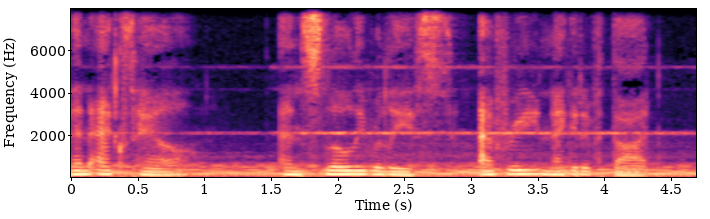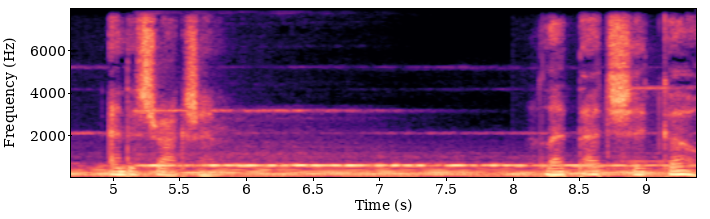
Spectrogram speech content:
Then exhale and slowly release every negative thought and distraction. Let that shit go.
